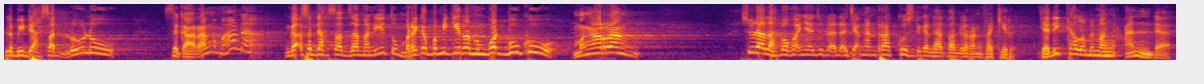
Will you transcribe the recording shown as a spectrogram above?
Lebih dahsyat dulu. Sekarang mana? Enggak sedahsyat zaman itu. Mereka pemikiran membuat buku, mengarang. Sudahlah pokoknya sudah ada jangan rakus dengan harta orang fakir. Jadi kalau memang Anda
